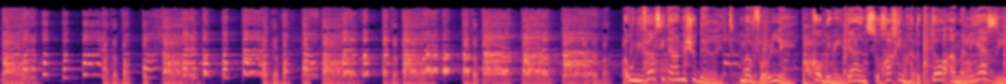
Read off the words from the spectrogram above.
Ba-da-ba-ba-ba האוניברסיטה המשודרת, מבוא ל. קובי מידן שוחח עם הדוקטור עמליה זיו,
